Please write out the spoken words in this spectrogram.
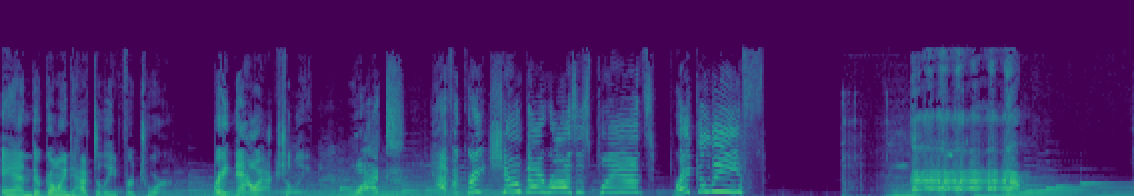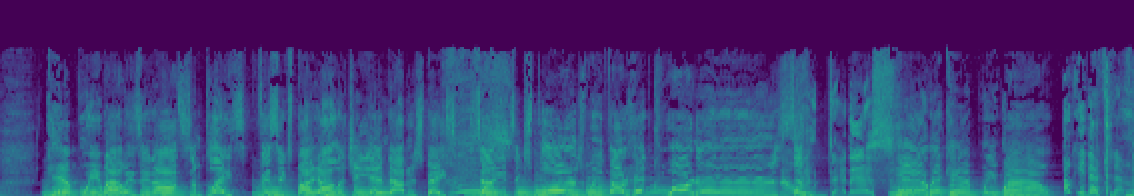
and they're going to have to leave for tour. Right now, actually. What? Have a great show, Guy Raz's plants! Break a leaf! Camp Wee Wow is an awesome place. Physics, biology, and outer space. Science explorers with our headquarters. No, Dennis. Here at Camp Wee Wow. Okay, that's enough. Hit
